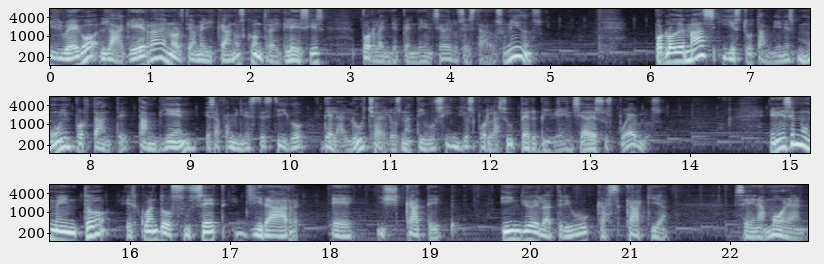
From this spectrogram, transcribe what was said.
y luego la guerra de norteamericanos contra iglesias por la independencia de los Estados Unidos. Por lo demás, y esto también es muy importante, también esa familia es testigo de la lucha de los nativos indios por la supervivencia de sus pueblos. En ese momento es cuando Suset Girard e Ishkate, indio de la tribu Kaskakia, se enamoran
